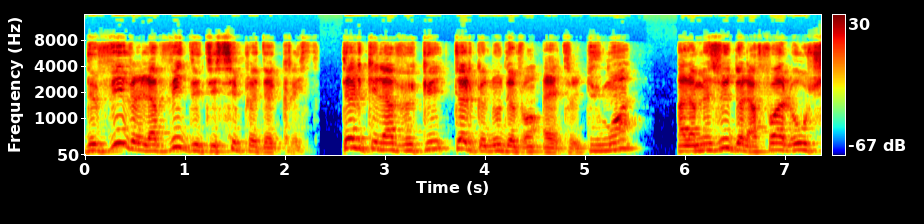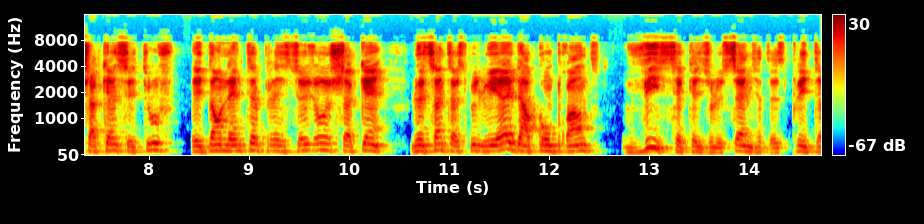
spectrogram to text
de vivre la vie des disciples de Christ tel qu'il a vécu, tel que nous devons être, du moins à la mesure de la foi où chacun se trouve et dans l'interprétation, chacun, le Saint-Esprit lui aide à comprendre, vit ce que le Saint-Esprit te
